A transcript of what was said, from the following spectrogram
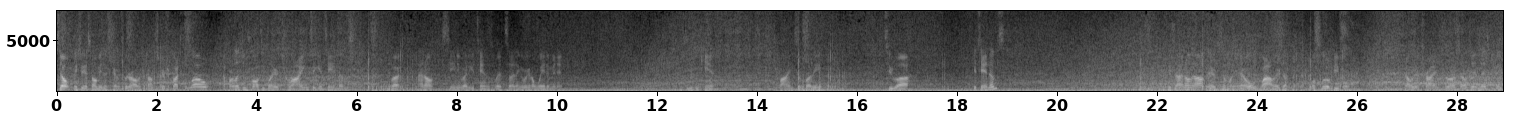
So, make sure you guys follow me on Instagram and Twitter, all the description box below. FR Legends multiplayer, trying to get tandems, but I don't see anybody to get tandems with, so I think we're going to wait a minute. See if we can't find somebody to uh, get tandems. Because I don't know, there's somebody there. Oh, wow, there's a whole slew of people. Now we're going to try and throw ourselves in this big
